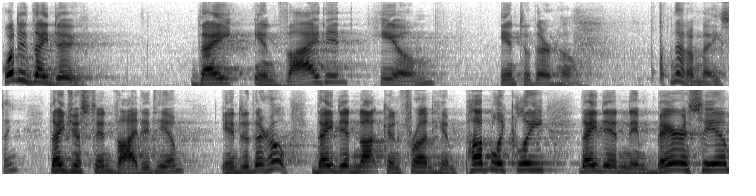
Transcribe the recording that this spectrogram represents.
What did they do? They invited him into their home. Isn't that amazing? They just invited him into their home. They did not confront him publicly, they didn't embarrass him,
